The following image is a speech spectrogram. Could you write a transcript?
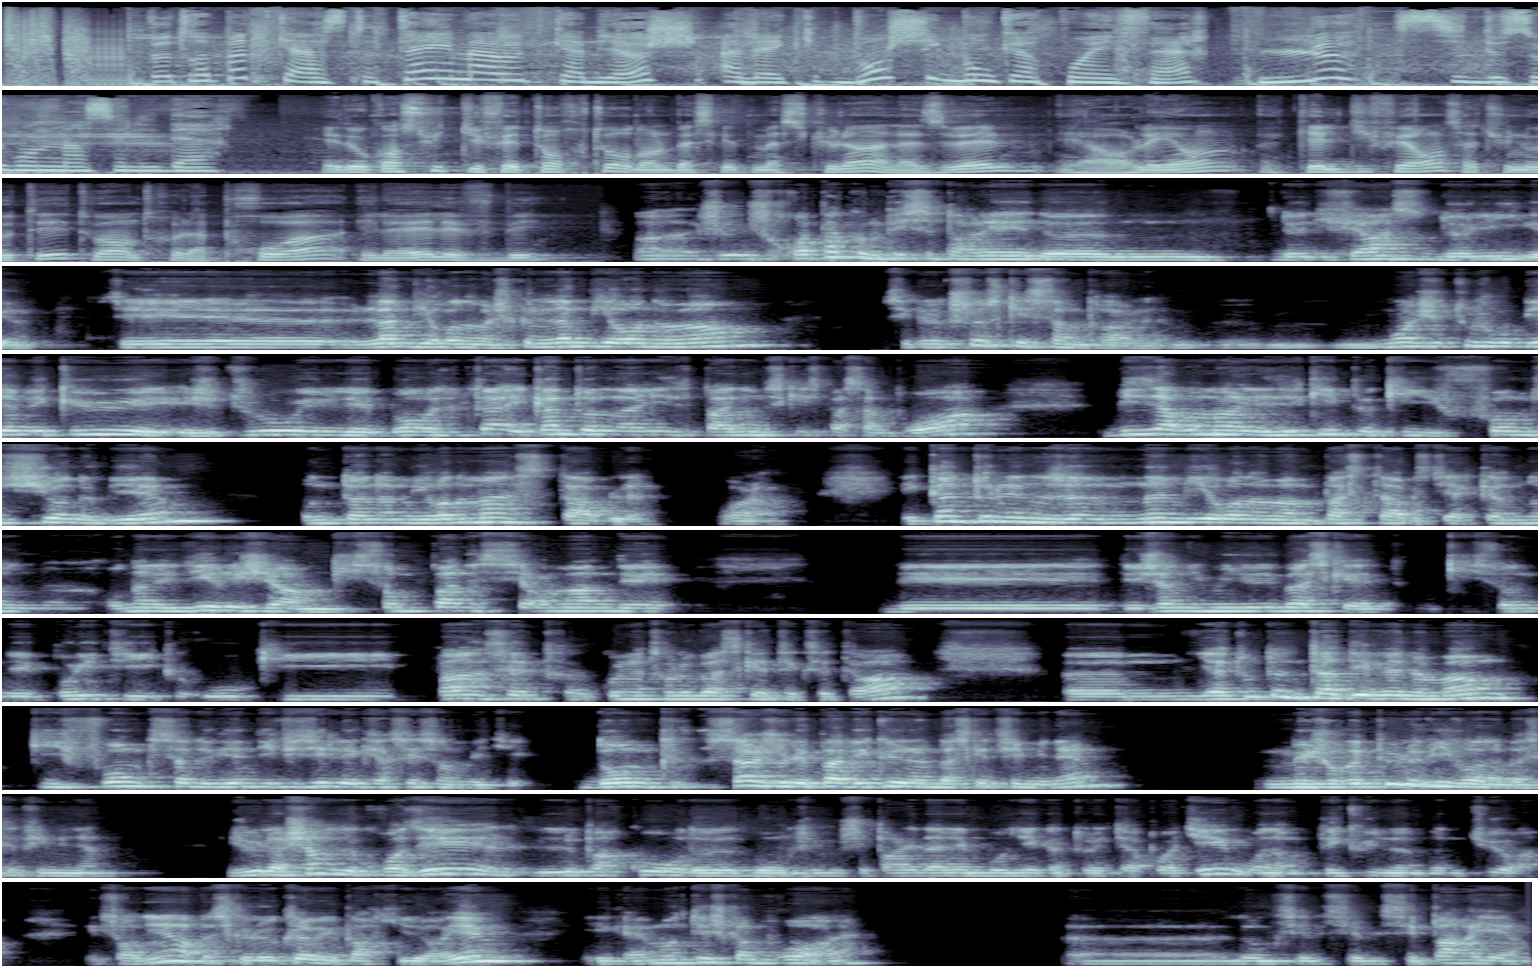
Votre podcast Time Out Cabioche avec bonchicboncoeur.fr, le site de seconde main solidaire. Et donc ensuite, tu fais ton retour dans le basket masculin à Lasvel et à Orléans. Quelle différence as-tu noté, toi, entre la Pro A et la LFB euh, Je ne crois pas qu'on puisse parler de, de différence de ligue c'est euh, l'environnement. Je connais l'environnement, c'est quelque chose qui est central. Moi, j'ai toujours bien vécu et j'ai toujours eu des bons résultats. Et quand on analyse, par exemple, ce qui se passe en Pro A, bizarrement, les équipes qui fonctionnent bien ont un environnement stable. Voilà. Et quand on est dans un environnement pas stable, c'est-à-dire quand on a des dirigeants qui ne sont pas nécessairement des, des, des, gens du milieu du basket, qui sont des politiques ou qui pensent connaître le basket, etc., euh, il y a tout un tas d'événements qui font que ça devient difficile d'exercer son métier. Donc ça, je ne l'ai pas vécu dans le basket féminin, mais j'aurais pu le vivre dans le basket féminin. J'ai eu la chance de croiser le parcours de. Bon, j'ai parlé d'Alain Baudier quand on était à Poitiers, où on a vécu une aventure extraordinaire, parce que le club est parti de rien, et est quand même monté jusqu'en pro. Hein. Euh, donc, c'est pas rien.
